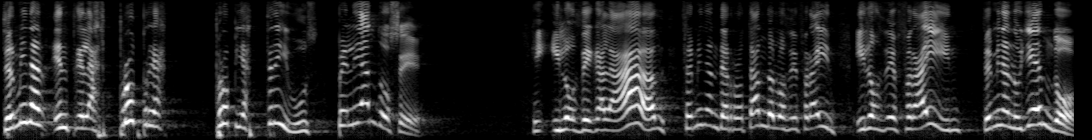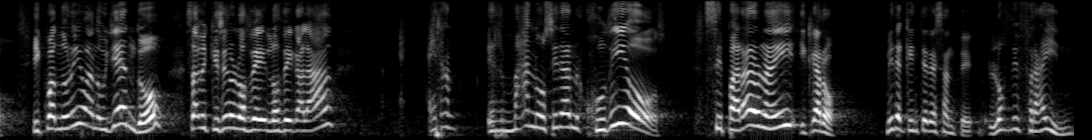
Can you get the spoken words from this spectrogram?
terminan entre las propias propias tribus peleándose. Y, los de Galaad terminan derrotando a los de Efraín. Y los de Efraín terminan huyendo. Y cuando no iban huyendo, ¿sabes qué hicieron los de, los de Galaad? Eran hermanos, eran judíos. Se pararon ahí y claro, mira qué interesante. Los de Efraín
